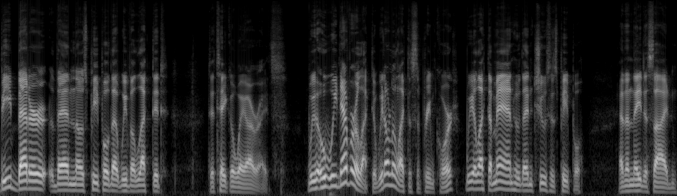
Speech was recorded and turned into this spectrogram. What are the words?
Be better than those people that we've elected to take away our rights. We we never elected. We don't elect the Supreme Court. We elect a man who then chooses people, and then they decide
